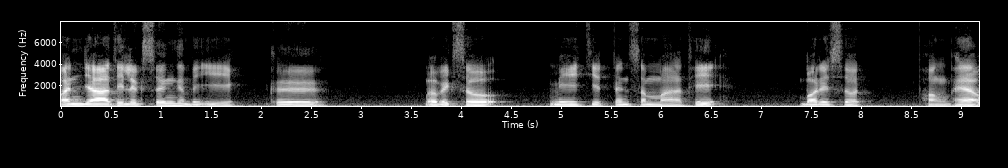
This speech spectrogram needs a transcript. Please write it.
ปัญญาที่ลึกซึ้งขึ้นไปอีกคือ เมื่อภิกษุมีจิตเป็นสมาธิ บริสุทธิ์ผ่องแผ้ว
